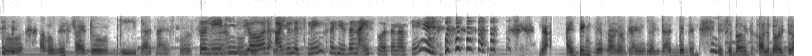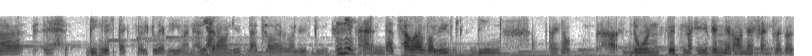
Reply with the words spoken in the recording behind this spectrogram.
so i've always tried to be that nice person So, ladies, here, are you listening? So, he's a nice person, okay? Yeah, I think there are a lot of guys like that, but then it's about all about uh, being respectful to everyone else Yeah. around you. That's how I've always been, Yes, and that's how I've always been, you know, uh, known with my even around my friend circles.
